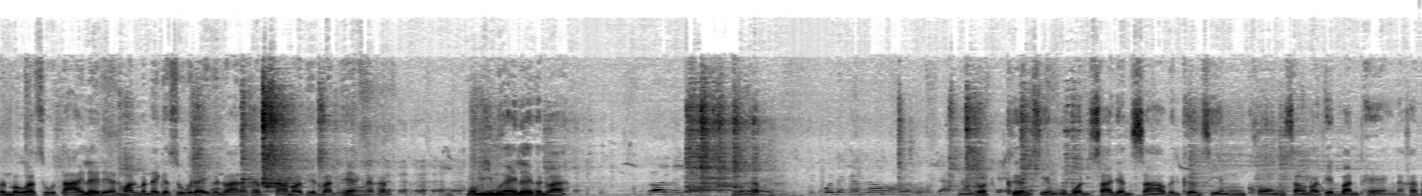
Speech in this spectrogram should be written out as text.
เพิ่นบอกว่าสู้ตายเลยแดดฮ้อนบันไดก็สู้ได้เพิ่นว่านะครับสาวน้อยเพชรบ้านแพงนะครับบ่มีเมื่อยเลยเพิ่นว่านี่ครับมีรถเครื่องเสียงอุบลสายันสาวเป็นเครื่องเสียงของสาวน้อยเพชรบ้านแพงนะครับ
